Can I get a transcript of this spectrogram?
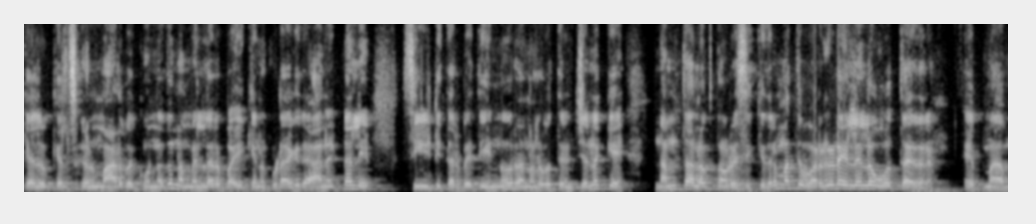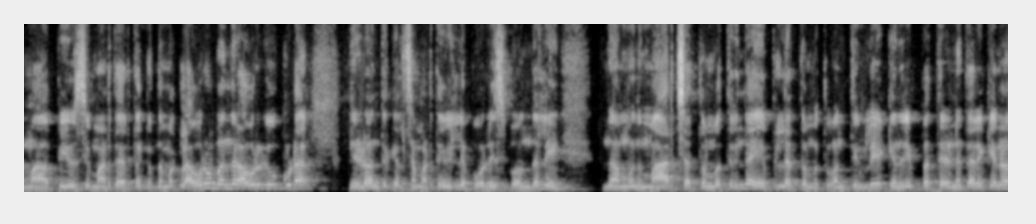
ಕೆಲವು ಕೆಲಸಗಳನ್ನ ಮಾಡಬೇಕು ಅನ್ನೋದು ನಮ್ಮೆಲ್ಲರ ಬಯಕೆನೂ ಕೂಡ ಆಗಿದೆ. ಆ ನಿಟ್ಟಿನಲ್ಲಿ ಸಿ ಇ ಟಿ ತರಬೇತಿ ಇನ್ನೂರ ನಲವತ್ತೆಂಟು ಜನಕ್ಕೆ ನಮ್ಮ ತಾಲೂಕಿನವರೇ ಸಿಕ್ಕಿದ್ದಾರೆ. ಮತ್ತು ಹೊರಗಡೆ ಎಲ್ಲೆಲ್ಲೋ ಓದ್ತಾ ಇದ್ದಾರೆ. ಪಿ ಯು ಸಿ ಮಾಡ್ತಾ ಇರ್ತಕ್ಕಂಥ ಮಕ್ಕಳು ಅವರು ಬಂದರೆ ಅವ್ರಿಗೂ ಕೂಡ ನೀಡುವಂಥ ಕೆಲಸ ಮಾಡ್ತೀವಿ. ಇಲ್ಲೇ ಪೊಲೀಸ್ ಭವನದಲ್ಲಿ ಒಂದು ಮಾರ್ಚ್ ಹತ್ತೊಂಬತ್ತರಿಂದ ಏಪ್ರಿಲ್ ಹತ್ತೊಂಬತ್ತು, ಒಂದು ತಿಂಗಳು. ಯಾಕೆಂದರೆ ಇಪ್ಪತ್ತೆರಡನೇ ತಾರೀಕೇನೋ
